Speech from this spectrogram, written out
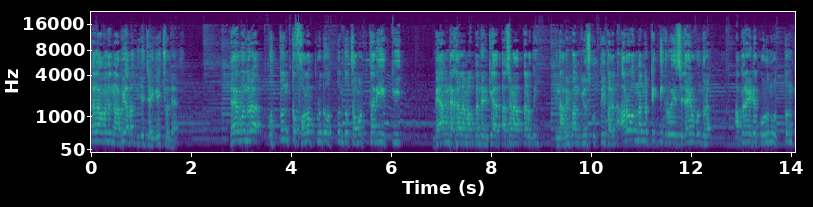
তাহলে আমাদের নাভি আবার নিজের জায়গায় চলে আসে। যাই বন্ধুরা, অত্যন্ত ফলপ্রদ, অত্যন্ত চমৎকারী একটি ব্যায়াম দেখালাম আপনাদেরকে। আর তাছাড়া আপনারা তো নাভি পাম্প ইউজ করতেই পারেন। আরও অন্যান্য টেকনিক রয়েছে। যাই হোক বন্ধুরা, আপনারা এটা করুন, অত্যন্ত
